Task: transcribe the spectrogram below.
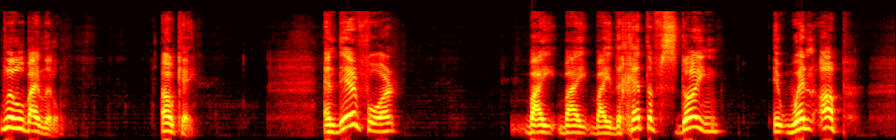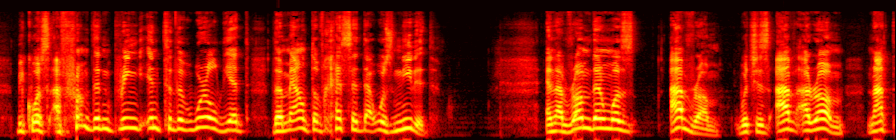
little by little. Okay and therefore, by by by the chet of Sdoim, it went up because Avram didn't bring into the world yet the amount of chesed that was needed. And Avram then was Avram, which is Av Aram, not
